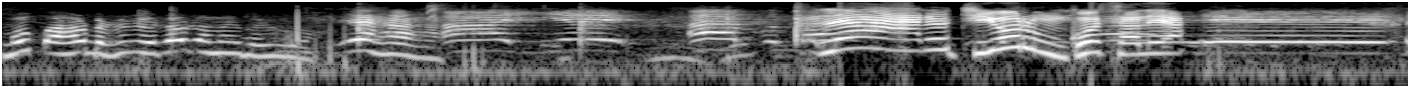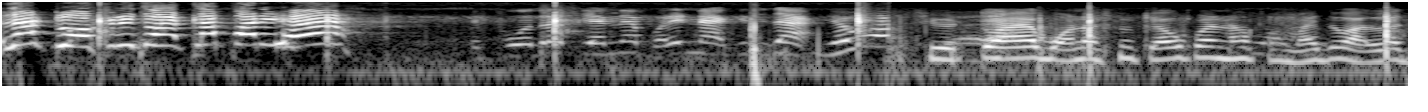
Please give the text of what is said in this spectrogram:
હું પહાડ બધું દેખાવ તમે બધું એ હા હા. લે આરો ચિયો રૂંગો ચાલ્યા એટલે ટોકરી તો આટલા પડી હે. પોદરા ચેનને ભરી નાખી દીધા. એવું? તો આયા બોનસનું કેવું પણ ના કમાઈ દો હાલ જ.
